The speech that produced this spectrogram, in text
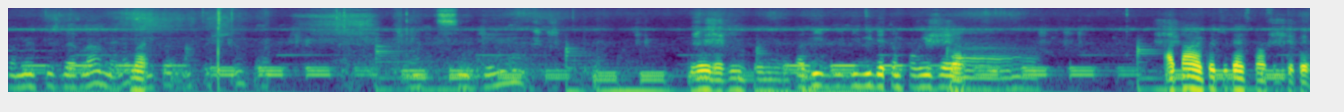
Nous amène plus vers là, mais là, Ouais. c'est un peu, un peu chiant. quoi. Oui, il a dit une peu- Ah, dis- dis- Dis-lui de temporiser. Bon. à- Attends un petit instant, s'il te plaît.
